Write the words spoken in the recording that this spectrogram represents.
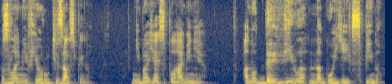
заломив ее руки за спину. Не боясь пламени, оно давило ногой ей в спину,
